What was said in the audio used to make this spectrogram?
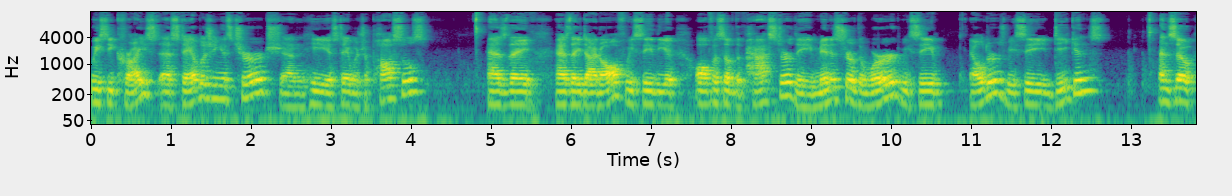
We see Christ establishing his church, and he established apostles as they as they died off we see the office of the pastor the minister of the word. We see elders. We see deacons. And so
